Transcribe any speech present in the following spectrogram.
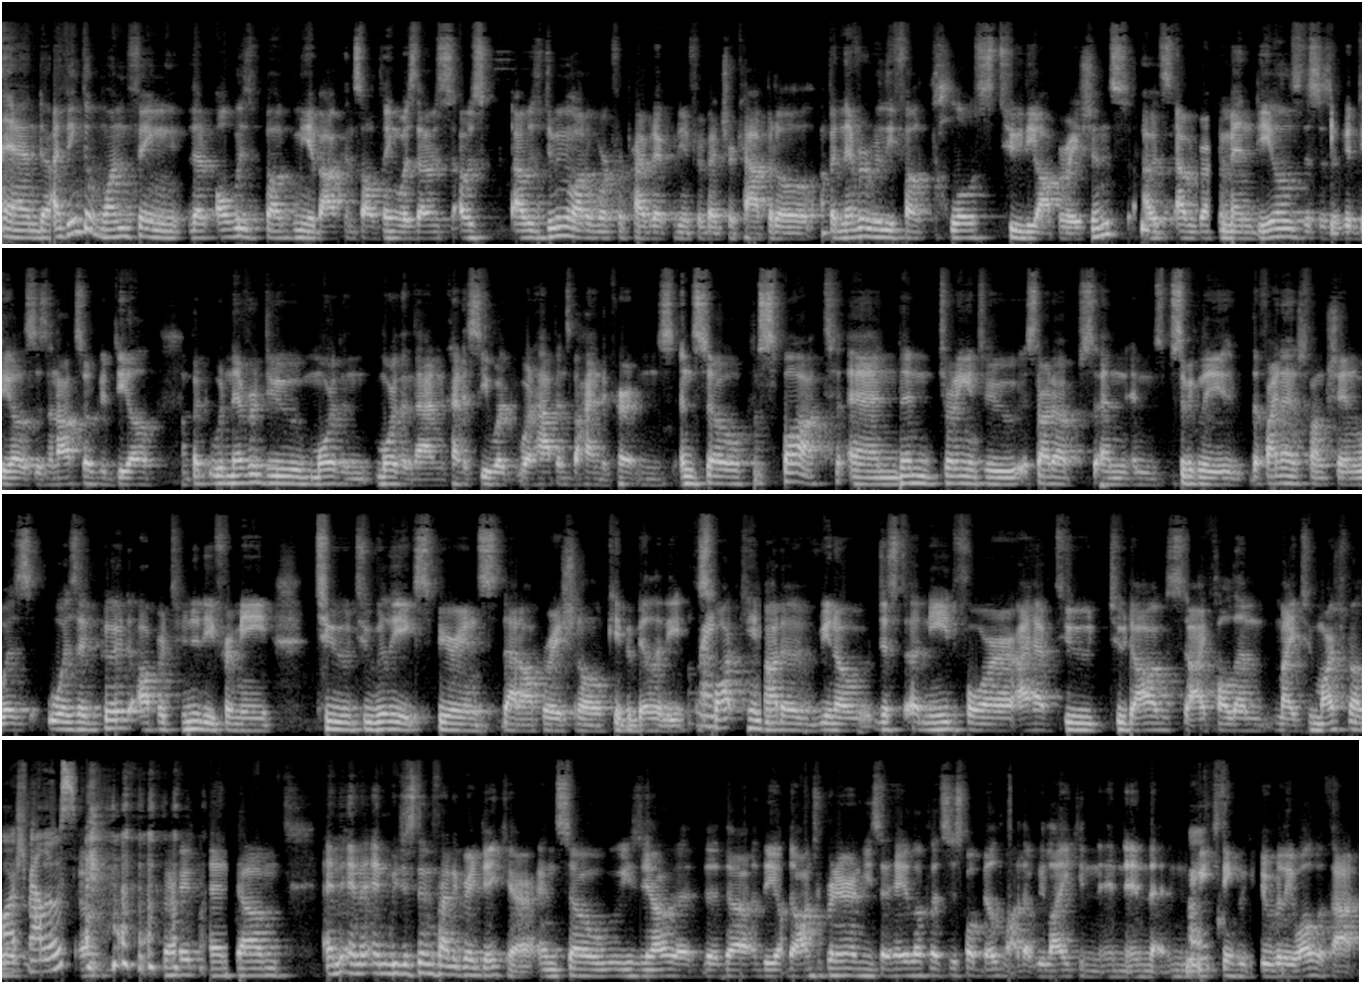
And uh, I think the one thing that always bugged me about consulting was that I was I was I was doing a lot of work for private equity and for venture capital, but never really felt close to the operations. I would I would recommend deals. This is a good deal. This is a not so good deal, but would never do more than more than that and kind of see what what happens behind the curtains. And so Spot and then turning into startups and, and specifically the finance function was was a good opportunity for me to to really experience that operational capability. Right. Spot came out of you know just a need for I have two two dogs. I call them my two marshmallows. Marshmallows, right? And um, and and and we just didn't find a great daycare, and so he's you know the the the, the entrepreneur, and he said, hey, look, let's just go build one that we like, and and and, and right. we think we could do really well with that,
